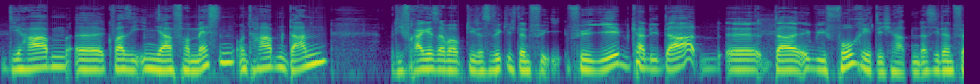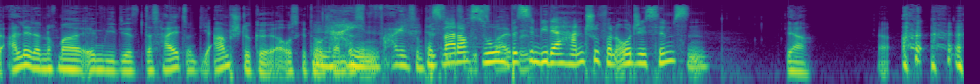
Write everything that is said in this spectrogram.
die haben äh, quasi ihn ja vermessen und haben dann die Frage ist aber, ob die das wirklich dann für, für jeden Kandidaten äh, da irgendwie vorrätig hatten, dass sie dann für alle dann nochmal irgendwie das, das Hals und die Armstücke ausgetauscht haben. Nein. Das wage ich so ein Das bisschen war doch so ein bisschen wie der Handschuh von O.J. Simpson. Ja. ja.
